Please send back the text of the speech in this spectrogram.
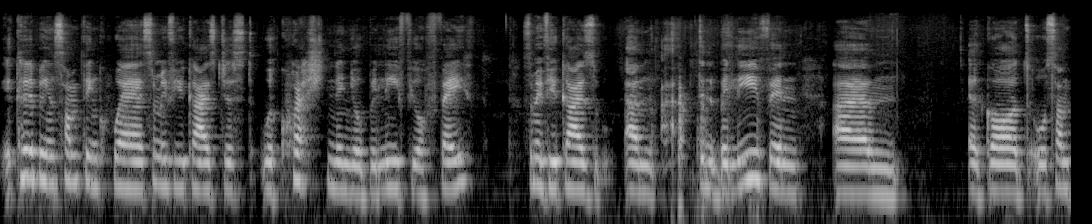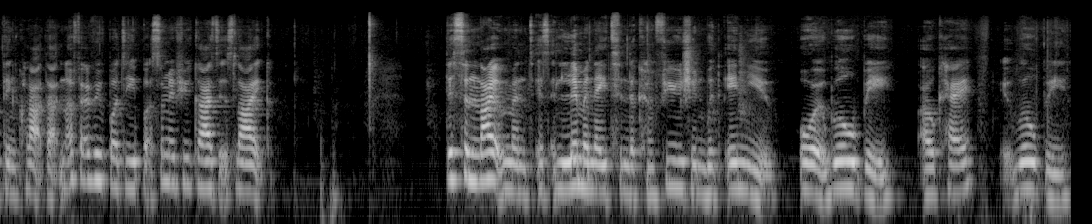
It could have been something where some of you guys just were questioning your belief your faith. Some of you guys um didn't believe in um a god or something like that. Not for everybody but some of you guys it's like this enlightenment is eliminating the confusion within you or it will be okay? It will be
